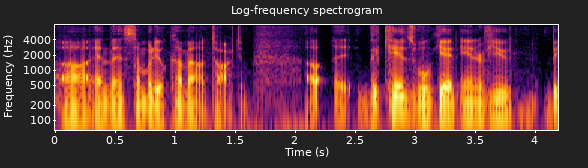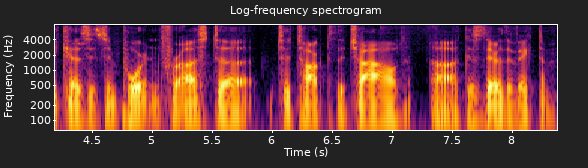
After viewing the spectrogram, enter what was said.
uh, and then somebody will come out and talk to them. Uh, the kids will get interviewed because it's important for us to to talk to the child because uh, they're the victim,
